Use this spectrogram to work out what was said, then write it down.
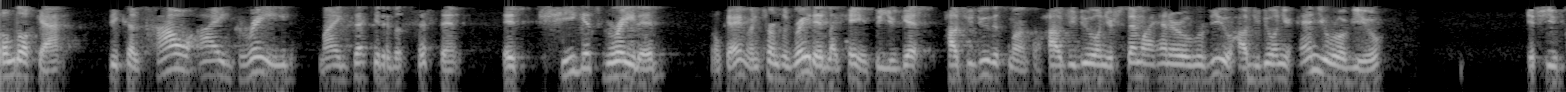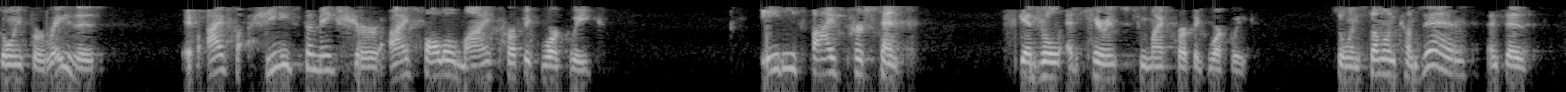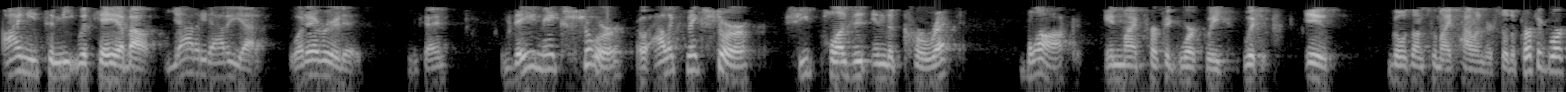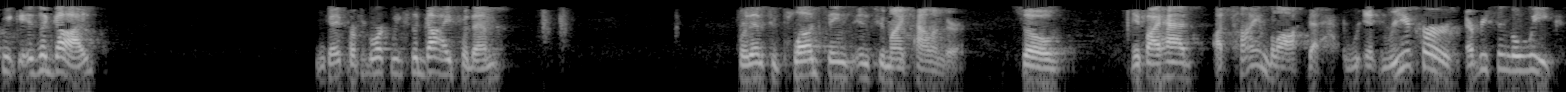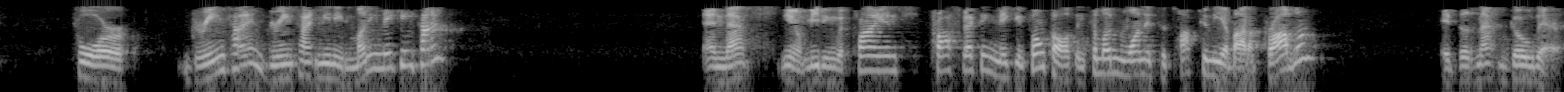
to look at because how I grade my executive assistant is she gets graded, okay, in terms of graded, like, hey, do you get, how'd you do this month? How'd you do on your semi-annual review? How'd you do on your annual review? If she's going for raises, if I, she needs to make sure I follow my perfect work week 85% schedule adherence to my perfect work week. So when someone comes in and says, I need to meet with Kei about yada, yada, yada, whatever it is, okay, they make sure, or Alex makes sure she plugs it in the correct block in my perfect work week, which is, goes onto my calendar. So the perfect work week is a guide. Okay, perfect work week is a guide for them for them to plug things into my calendar. So if I had a time block that it reoccurs every single week for green time, green time meaning money making time, and that's, you know, meeting with clients, prospecting, making phone calls, and someone wanted to talk to me about a problem, it does not go there.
